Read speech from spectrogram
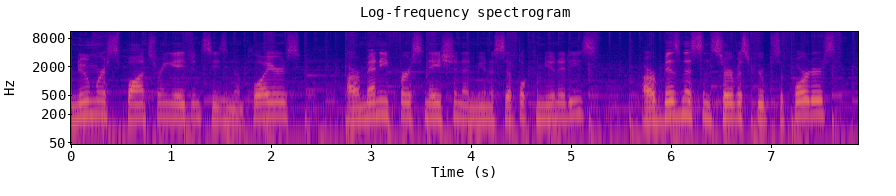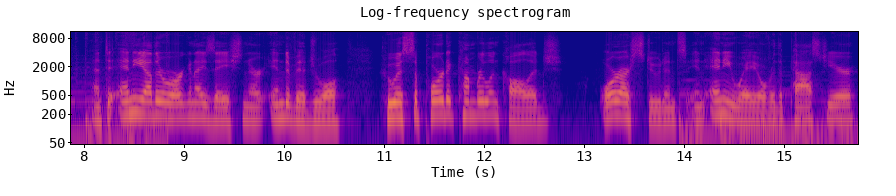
numerous sponsoring agencies and employers, our many First Nation and municipal communities, our business and service group supporters, and to any other organization or individual who has supported Cumberland College or our students in any way over the past year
